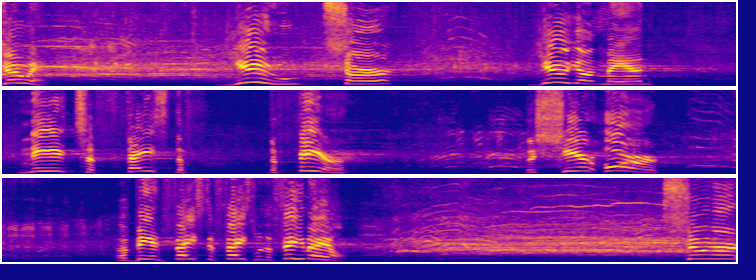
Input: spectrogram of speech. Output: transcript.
do it. You, sir, you, young man, need to face the, the fear, the sheer horror of being face to face with a female. Sooner,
